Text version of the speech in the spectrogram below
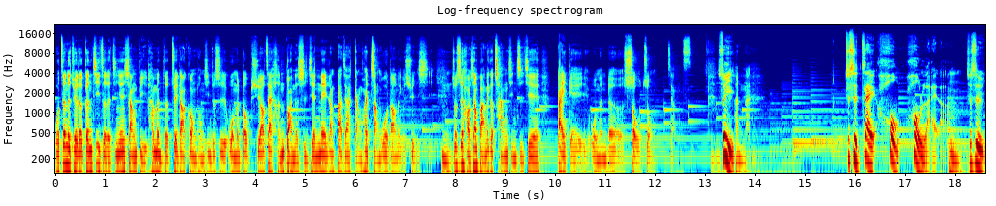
我真的觉得跟记者的经验相比，他们的最大共同性就是我们都需要在很短的时间内让大家赶快掌握到那个讯息，嗯，就是好像把那个场景直接带给我们的受众，这样子所以很难。就是在后后来啦，嗯，就是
